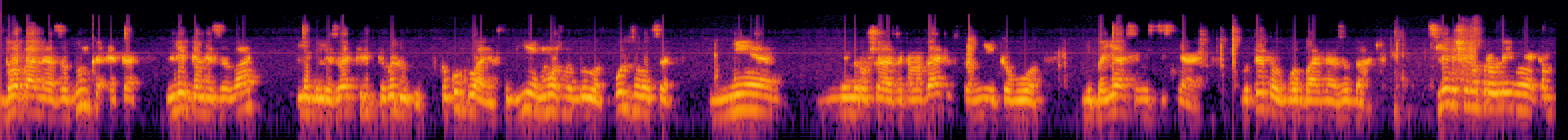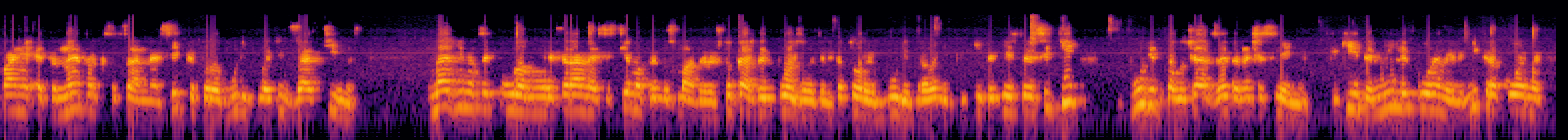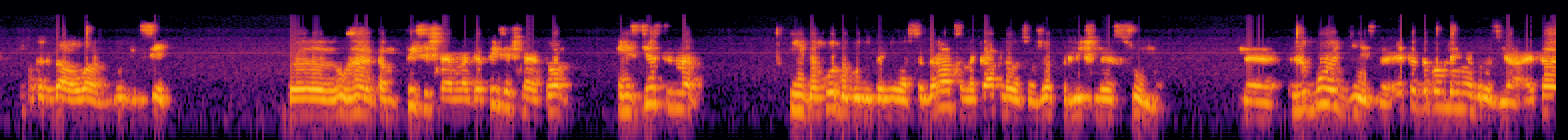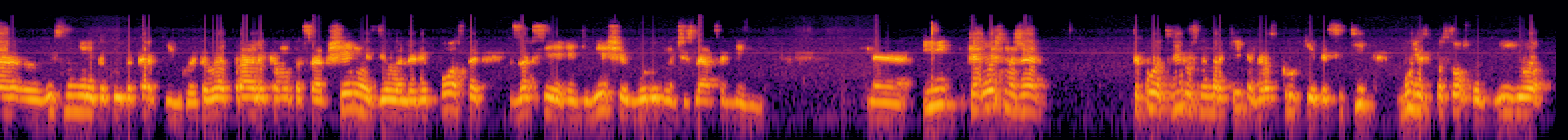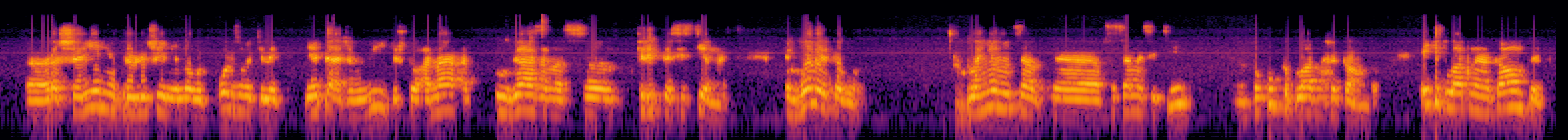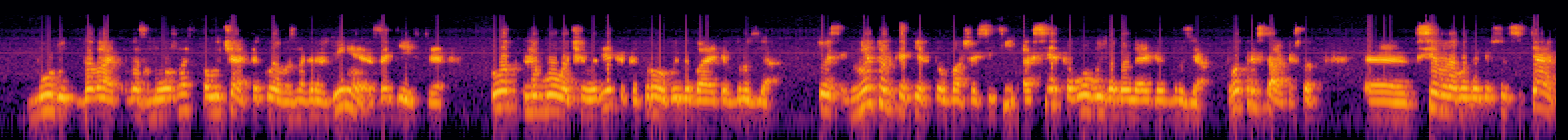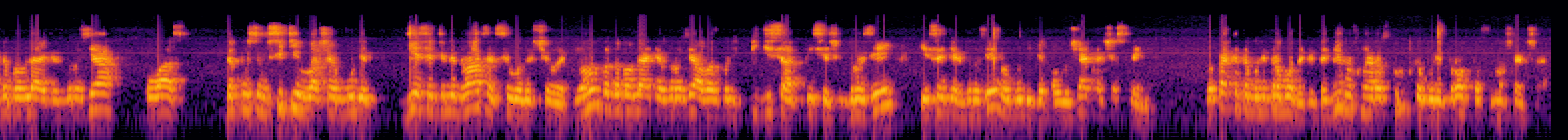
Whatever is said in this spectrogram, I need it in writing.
глобальная задумка – это легализовать, легализовать криптовалюту. В каком плане? Чтобы ей можно было пользоваться не не нарушая законодательство, никого не боясь и не стесняя. Вот это глобальная задача. Следующее направление компании – это network, социальная сеть, которая будет платить за активность. На 11 уровней реферальная система предусматривает, что каждый пользователь, который будет проводить какие-то действия в сети, будет получать за это начисление. Какие-то милликоины или микрокоины. Когда у вас будет сеть э, уже там тысячная, многотысячная, то естественно, и доходы будут они у вас собираться, накапливаться уже в приличные суммы. Э, любое действие, это добавление друзья, это вы сменили какую-то картинку, это вы отправили кому-то сообщение, сделали репосты, за все эти вещи будут начисляться деньги. Э, и, конечно же, такой вот вирусный маркетинг, раскрутки этой сети будет способствовать ее э, расширению, привлечению новых пользователей. И опять же, вы видите, что она увязана с э, криптосистемой. И более того, планируется э, в социальной сети покупка платных аккаунтов. Эти платные аккаунты будут давать возможность получать такое вознаграждение за действие от любого человека, которого вы добавите в друзья. То есть не только тех, кто в вашей сети, а всех, кого вы добавляете в друзья. Вот представьте, что э, все вы работаете в соцсетях, добавляете в друзья, у вас допустим, в сети вашей будет 10 или 20 всего лишь человек, но вы подобавляете в друзья, у вас будет 50 тысяч друзей, и с этих друзей вы будете получать начисления. Вот так это будет работать. Эта вирусная раскрутка будет просто сумасшедшая.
